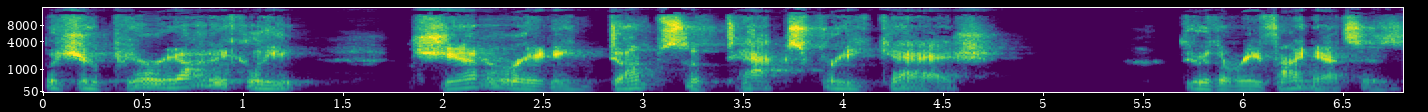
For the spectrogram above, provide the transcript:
but you're periodically generating dumps of tax free cash through the refinances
